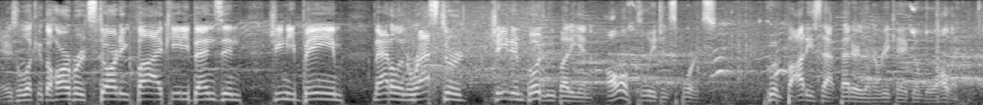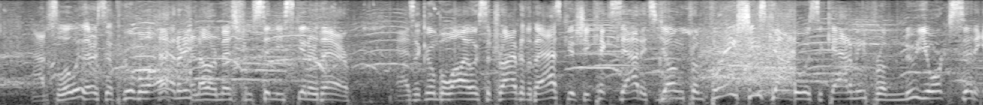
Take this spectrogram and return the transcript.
Here's a look at the Harvard starting five. Katie Benson, Jeannie Boehm, Madeline Raster, Jaden Bush. Anybody in all of collegiate sports who embodies that better than Arike Ogunbowale. Absolutely. There's Ogunbowale underneath. Another miss from Sydney Skinner there. As Ogunbowale looks to drive to the basket, she kicks out. It's Young from three. She's got Lewis Academy from New York City.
